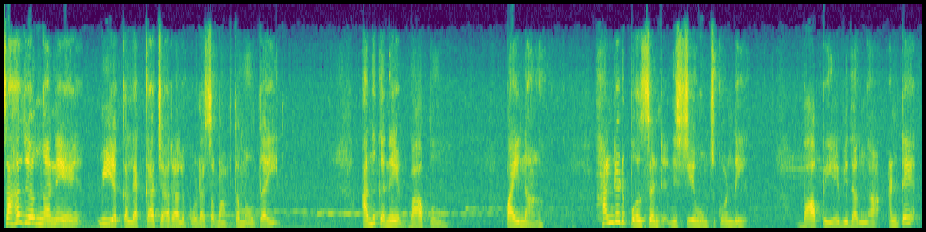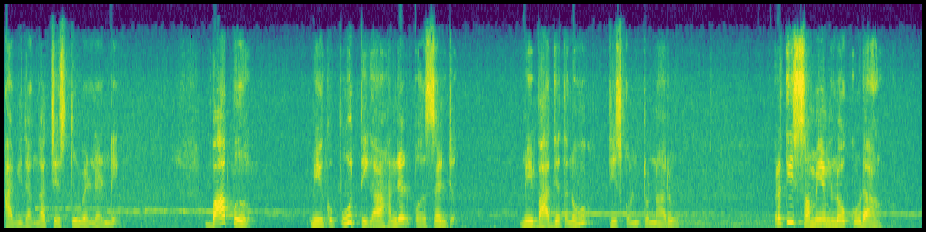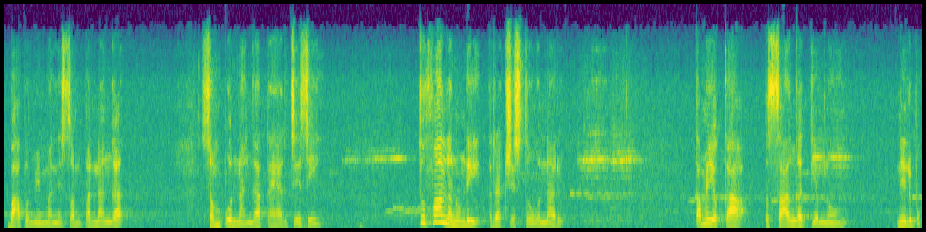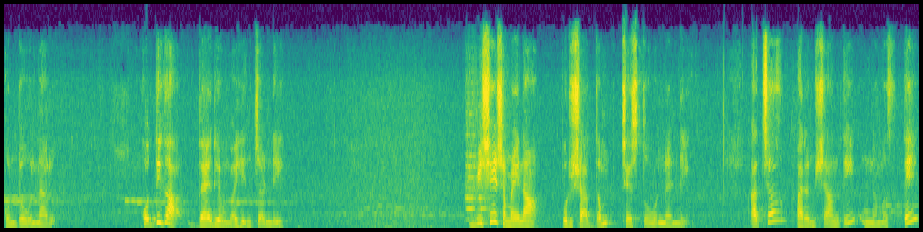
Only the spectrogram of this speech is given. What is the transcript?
సహజంగానే మీ యొక్క లెక్కాచారాలు కూడా సమాప్తం అవుతాయి అందుకనే బాపు పైన హండ్రెడ్ పర్సెంట్ నిశ్చయం ఉంచుకోండి. బాపు ఏ విధంగా అంటే ఆ విధంగా చేస్తూ వెళ్ళండి. బాపు మీకు పూర్తిగా హండ్రెడ్ పర్సెంట్ మీ బాధ్యతను తీసుకుంటున్నారు. ప్రతి సమయంలో కూడా బాపు మిమ్మల్ని సంపన్నంగా సంపూర్ణంగా తయారు చేసి తుఫాన్ల నుండి రక్షిస్తూ ఉన్నారు. తమ యొక్క సాంగత్యంను నిలుపుకుంటూ ఉన్నారు. కొద్దిగా ధైర్యం వహించండి. విశేషమైన పురుషార్థం చేస్తూ ఉండండి. అచ్చా పరం శాంతి నమస్తే.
